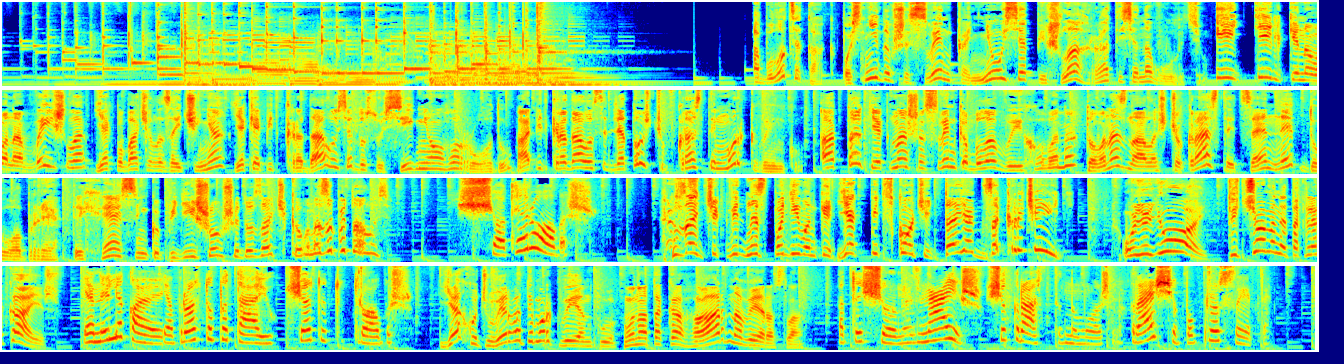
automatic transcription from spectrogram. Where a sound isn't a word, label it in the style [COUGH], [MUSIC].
А було це так. Поснідавши, свинка Нюся пішла гратися на вулицю. І тільки но вона вийшла, як побачила зайчиня, яке підкрадалося до сусіднього городу, а підкрадалося для того, щоб вкрасти морквинку. А так як наша свинка була вихована, то вона знала, що красти це недобре. Тихесенько підійшовши до зайчика, вона запиталася. Що ти робиш? Зайчик від несподіванки як підскочить та як закричить. Ой-ой-ой! Ти чого мене так лякаєш? Я не лякаю, я просто питаю, що ти тут робиш? Я хочу вирвати морквинку. Вона така гарна виросла. А ти що, не знаєш, що красти не можна? Краще попросити.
